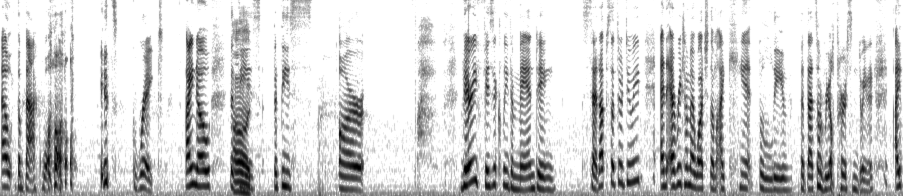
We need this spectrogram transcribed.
out the back wall. it's great. I know that Uh, these that these are very physically demanding setups that they're doing and every time i watch them i can't believe that that's a real person doing it i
